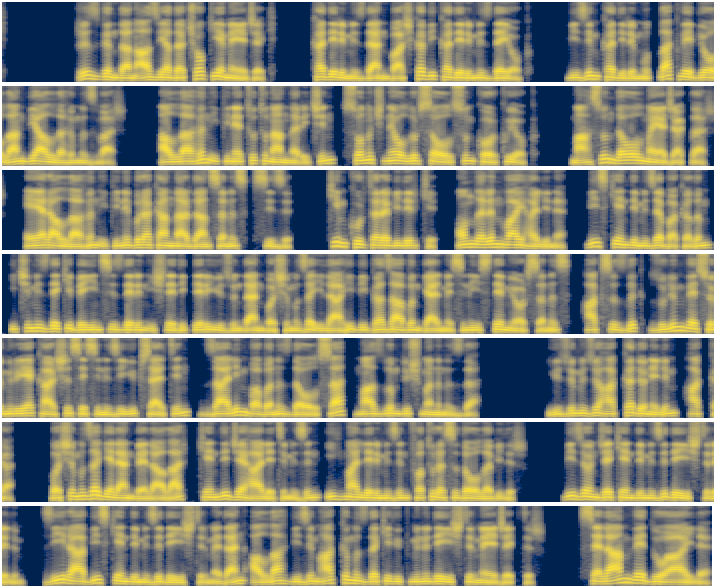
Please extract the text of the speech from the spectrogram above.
Rızgından az ya da çok yemeyecek. Kaderimizden başka bir kaderimiz de yok. Bizim kadiri mutlak ve bir olan bir Allah'ımız var. Allah'ın ipine tutunanlar için, sonuç ne olursa olsun korku yok. Mahzun da olmayacaklar. Eğer Allah'ın ipini bırakanlardansanız, sizi kim kurtarabilir ki? Onların vay haline. Biz kendimize bakalım, içimizdeki beyinsizlerin işledikleri yüzünden başımıza ilahi bir gazabın gelmesini istemiyorsanız, haksızlık, zulüm ve sömürüye karşı sesinizi yükseltin, zalim babanız da olsa, mazlum düşmanınız da. Yüzümüzü Hakk'a dönelim, Hakk'a. Başımıza gelen belalar, kendi cehaletimizin, ihmallerimizin faturası da olabilir. Biz önce kendimizi değiştirelim. Zira biz kendimizi değiştirmeden, Allah bizim hakkımızdaki hükmünü değiştirmeyecektir. Selam ve dua ile.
